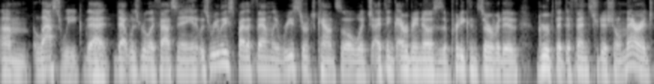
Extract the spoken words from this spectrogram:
um, last week that Right. that was really fascinating, and it was released by the Family Research Council, which I think everybody knows is a pretty conservative group that defends traditional marriage.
